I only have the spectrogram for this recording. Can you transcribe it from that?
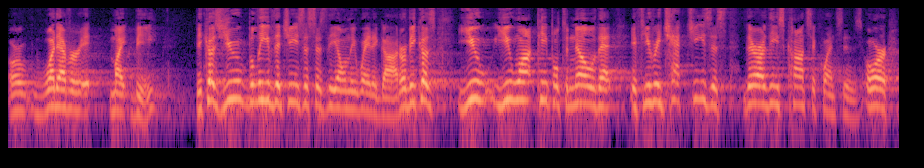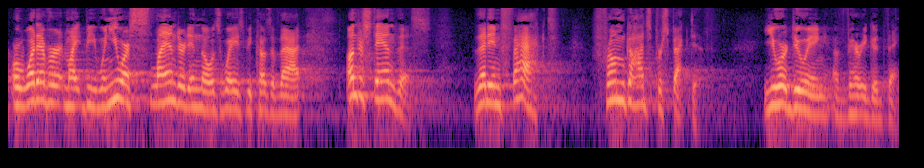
or whatever it might be, because you believe that Jesus is the only way to God, or because you, you want people to know that if you reject Jesus, there are these consequences, or, or whatever it might be, when you are slandered in those ways because of that, understand this that in fact, from God's perspective, you are doing a very good thing.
